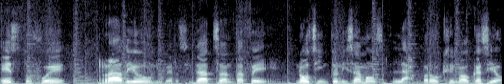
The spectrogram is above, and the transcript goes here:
Esto fue Radio Universidad Santa Fe. Nos sintonizamos la próxima ocasión.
